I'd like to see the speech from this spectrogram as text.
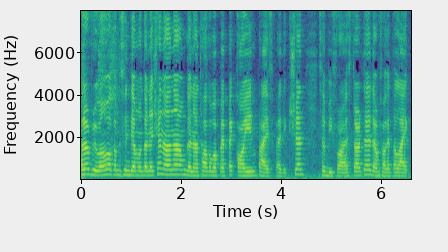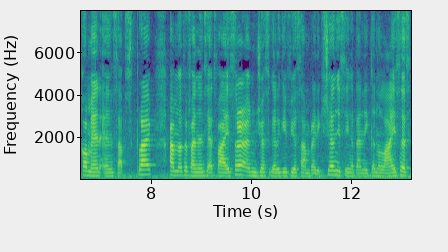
Hello everyone, welcome to Cynthia Montana channel. Now I'm gonna talk about Pepe coin price prediction. So before I started, don't forget to like, comment, and subscribe. I'm not a financial advisor. I'm just gonna give you some prediction using a technical analysis.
